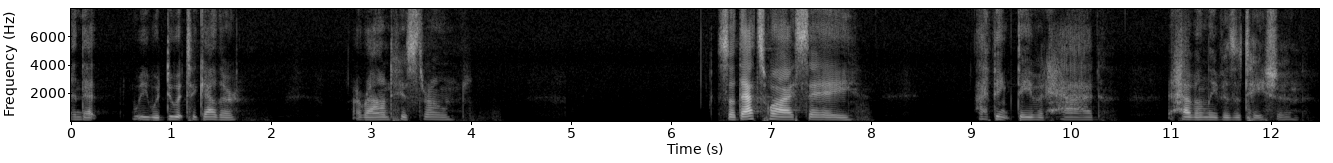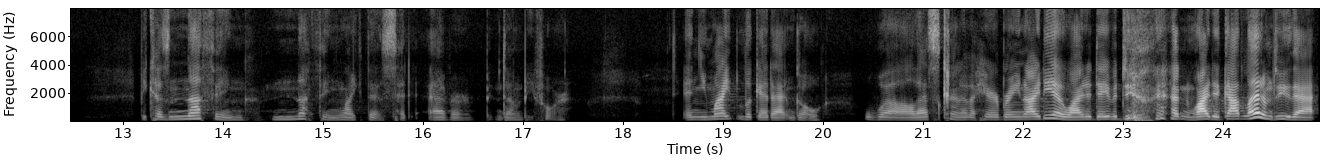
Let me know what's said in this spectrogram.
and that we would do it together around his throne. So that's why I say I think David had heavenly visitation because nothing, nothing like this had ever been done before. And you might look at that and go, well, that's kind of a harebrained idea. Why did David do that? And why did God let him do that?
